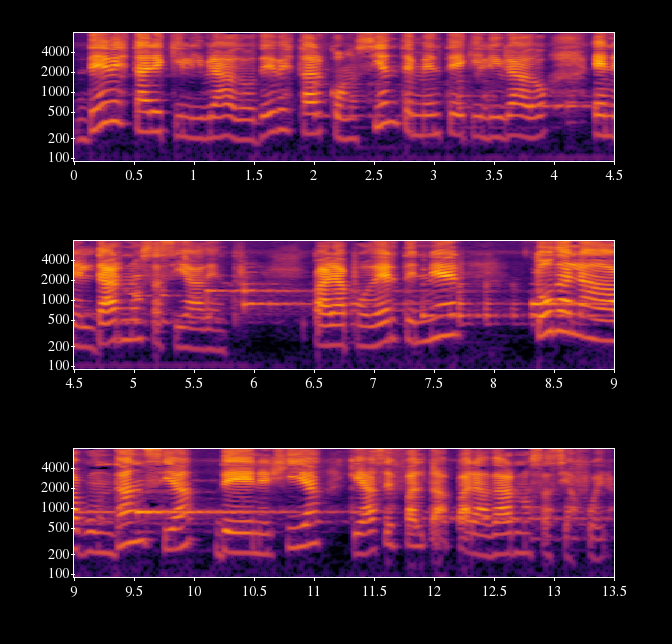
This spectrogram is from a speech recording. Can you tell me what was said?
debe estar equilibrado, debe estar conscientemente equilibrado en el darnos hacia adentro, para poder tener toda la abundancia de energía que hace falta para darnos hacia afuera.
